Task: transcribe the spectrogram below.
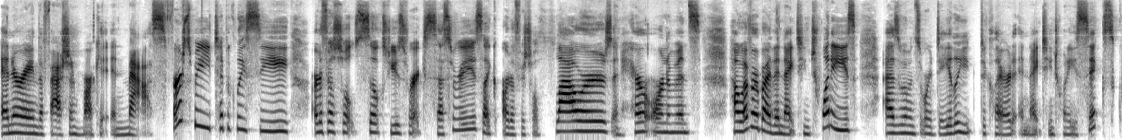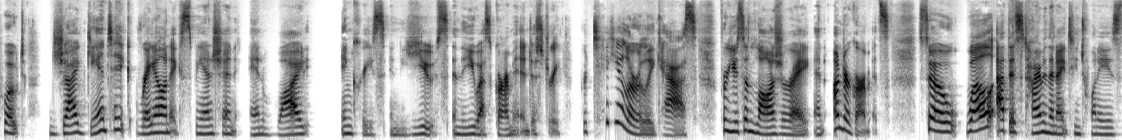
entering the fashion market in mass. First, we typically see artificial silks used for accessories like artificial flowers and hair ornaments. However, by the 1920s, as Women's Wear Daily declared in 1926, quote, gigantic rayon expansion and wide increase in use in the US garment industry, particularly Cass, for use in lingerie and undergarments. So, well, at this time in the 1920s,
